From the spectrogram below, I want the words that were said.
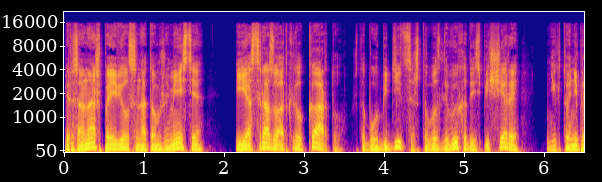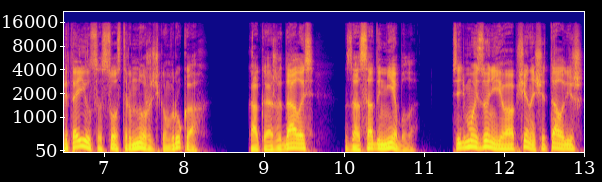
Персонаж появился на том же месте, и я сразу открыл карту, чтобы убедиться, что возле выхода из пещеры никто не притаился с острым ножичком в руках. Как и ожидалось, засады не было. В седьмой зоне я вообще насчитал лишь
